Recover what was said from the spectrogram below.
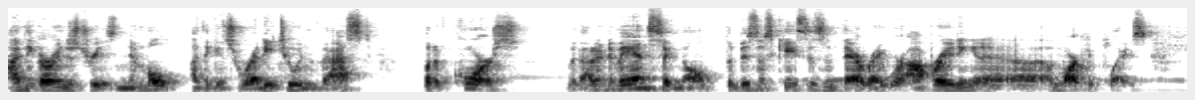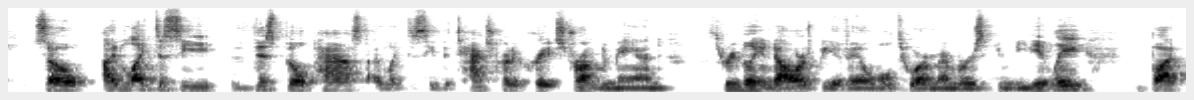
I think our industry is nimble. I think it's ready to invest. But of course, without a demand signal, the business case isn't there, right? We're operating in a, a marketplace. So I'd like to see this bill passed. I'd like to see the tax credit create strong demand, the $3 billion be available to our members immediately. But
